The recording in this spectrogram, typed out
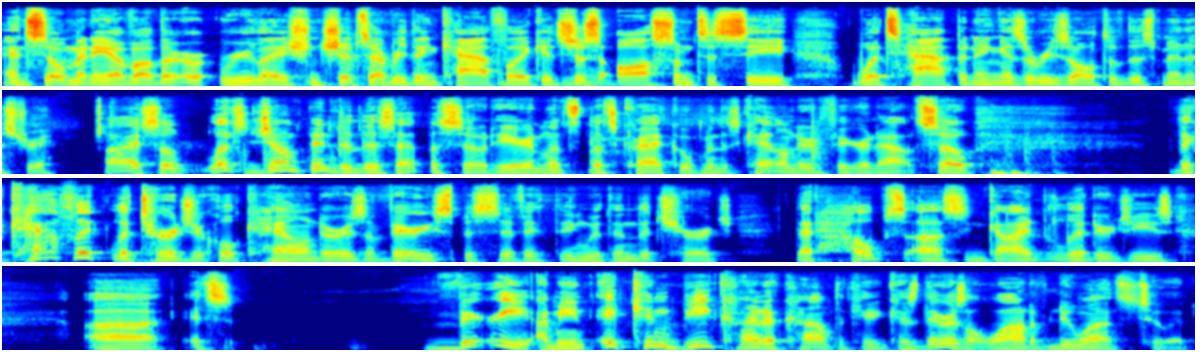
and so many of other relationships, everything Catholic. It's just awesome to see what's happening as a result of this ministry. All right, so let's jump into this episode here and let's let's crack open this calendar and figure it out. So the Catholic liturgical calendar is a very specific thing within the church that helps us guide the liturgies. Uh, it's very, I mean, it can be kind of complicated because there is a lot of nuance to it.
